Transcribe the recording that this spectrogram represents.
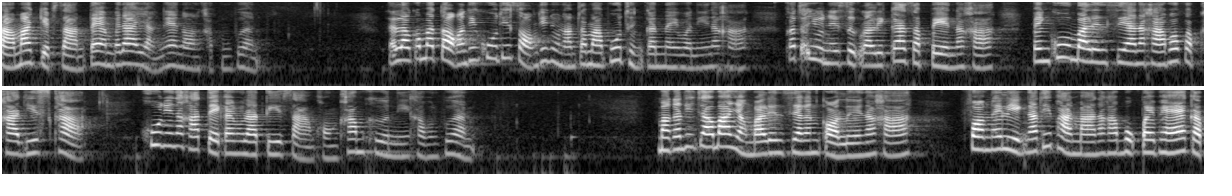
สามารถเก็บ3แต้มไปได้อย่างแน่นอนค่ะเพื่อนๆ แล้วเราก็มาต่อกันที่คู่ที่ 2 ที่หนูน้ำจะมาพูดถึงกันในวันนี้นะคะ ก็จะอยู่ในศึกลาลิก้าสเปนนะคะ เป็นคู่บาเลนเซียนะคะพบกับคาดิสค่ะ คู่นี้นะคะเตะกันเวลาตีสามของค่ำคืนนี้ค่ะเพื่อนๆ มากันที่เจ้าบ้านอย่างบาเลนเซียกันก่อนเลยนะคะ ฟอร์มในลีกนัดที่ผ่านมานะคะ บุกไปแพ้กับ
